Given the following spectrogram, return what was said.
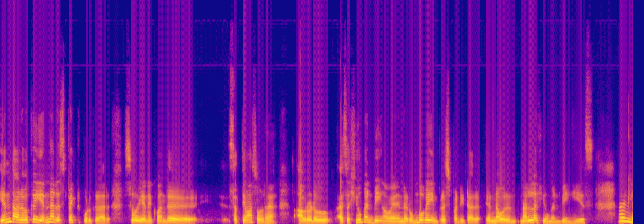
எந்த அளவுக்கு என்ன ரெஸ்பெக்ட் கொடுக்குறாரு. ஸோ எனக்கு வந்து சத்தியமாக சொல்கிறேன் அவரோட ஆஸ் அ ஹியூமன் பீங் அவன் என்னை ரொம்பவே இம்ப்ரெஸ் பண்ணிட்டாரு. என்ன ஒரு நல்ல human being is and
